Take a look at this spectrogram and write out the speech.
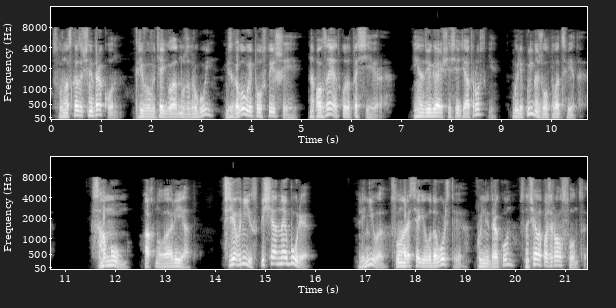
Словно сказочный дракон, криво вытягивал одну за другой безголовые толстые шеи, наползая откуда-то с севера. И надвигающиеся эти отростки были пыльно-желтого цвета. «Самум!» – ахнула Алият. «Все вниз! Песчаная буря!» Лениво, словно растягивая удовольствие, пыльный дракон сначала пожрал солнце,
